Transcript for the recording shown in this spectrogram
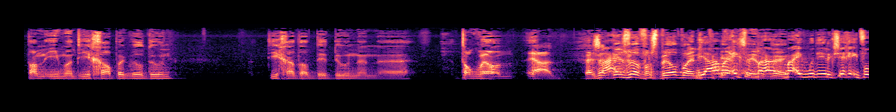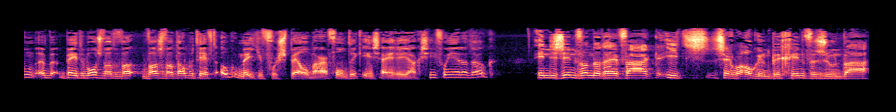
dan iemand die grappig wil doen. Die gaat dat dit doen. En eh, toch wel, ja, wij zijn Maar- best wel voorspelbaar in de Ja, maar ik, maar, ik moet eerlijk zeggen, ik vond eh, Peter Bos wat, wat- was wat dat betreft ook een beetje voorspelbaar, vond ik, in zijn reactie. Vond jij dat ook? In de zin van dat hij vaak iets, zeg maar ook in het begin van seizoen... waar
